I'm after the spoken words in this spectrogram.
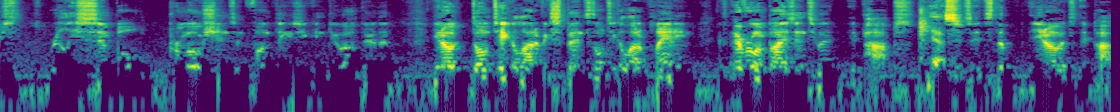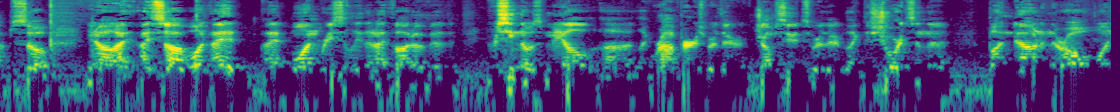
there's really simple promotions and fun things you can do out there that you know don't take a lot of expense, don't take a lot of planning. If everyone buys into it, it pops. Yes. It's, it's the you know it's, it pops. So you know I, I saw one I had I had one recently that I thought of. Uh, you ever seen those male uh, like rompers where they're jumpsuits where they're like the shorts and the button down and they're all one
